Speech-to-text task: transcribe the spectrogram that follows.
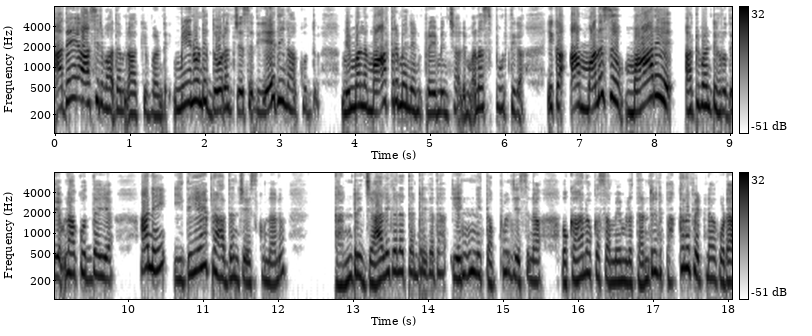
అదే ఆశీర్వాదం నాకు ఇవ్వండి మీ నుండి దూరం చేసేది ఏది నాకొద్దు. మిమ్మల్ని మాత్రమే నేను ప్రేమించాలి మనస్ఫూర్తిగా. ఇక ఆ మనసు మారే అటువంటి హృదయం నాకొద్దయ్యా అని ఇదే ప్రార్థన చేసుకున్నాను. తండ్రి జాలిగల తండ్రి కదా. ఎన్ని తప్పులు చేసినా ఒకానొక సమయంలో తండ్రిని పక్కన పెట్టినా కూడా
